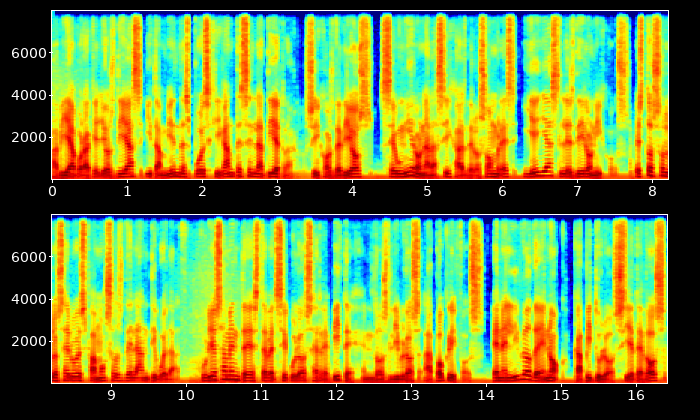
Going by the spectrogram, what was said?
Había por aquellos días y también después gigantes en la tierra. Los hijos de Dios se unieron a las hijas de los hombres y ellas les dieron hijos. Estos son los héroes famosos de la antigüedad. Curiosamente, este versículo se repite en dos libros apócrifos, en el libro de Enoch, capítulo 7.2,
